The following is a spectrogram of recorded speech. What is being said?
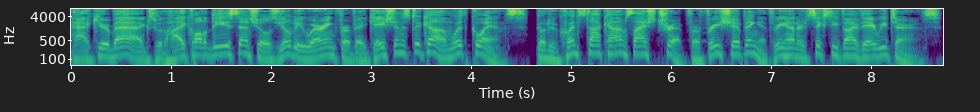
Pack your bags with high-quality essentials you'll be wearing for vacations to come with Quince. Go to quince.com slash trip for free shipping and 365-day returns.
